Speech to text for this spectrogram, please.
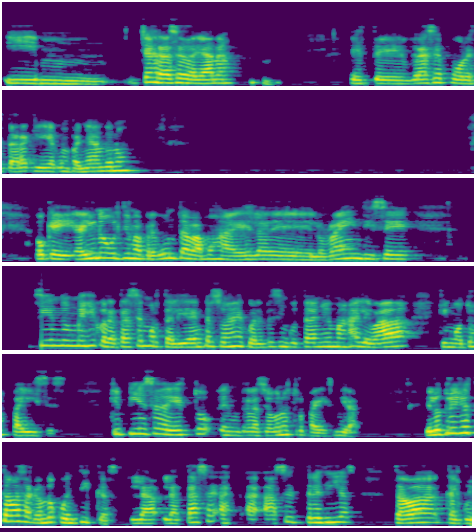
Y mm, muchas gracias, Dayana. Este, gracias por estar aquí acompañándonos. Ok, hay una última pregunta, vamos a, es la de Lorraine, dice, siendo en México la tasa de mortalidad en personas de 40 y 50 años es más elevada que en otros países. ¿Qué piensa de esto en relación a nuestro país? Mira, el otro día yo estaba sacando cuenticas. La, tasa, hace tres días estaba calculando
